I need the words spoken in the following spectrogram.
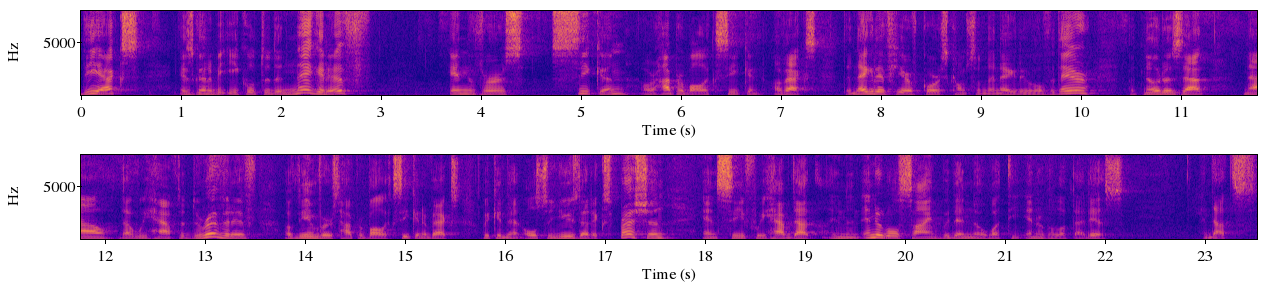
dx is going to be equal to the negative inverse secant or hyperbolic secant of x. The negative here, of course, comes from the negative over there, but notice that now that we have the derivative of the inverse hyperbolic secant of x, we can then also use that expression and see if we have that in an integral sign, we then know what the integral of that is. And that's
